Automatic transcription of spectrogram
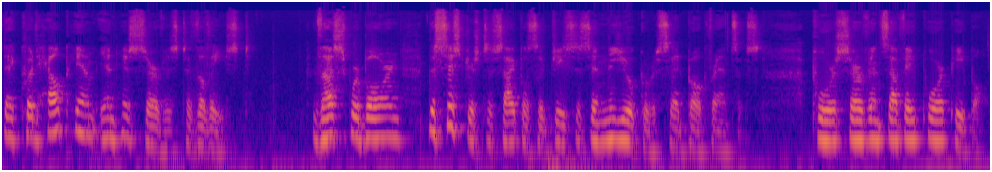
that could help him in his service to the least. Thus were born the sisters disciples of Jesus in the Eucharist, said Pope Francis, poor servants of a poor people,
